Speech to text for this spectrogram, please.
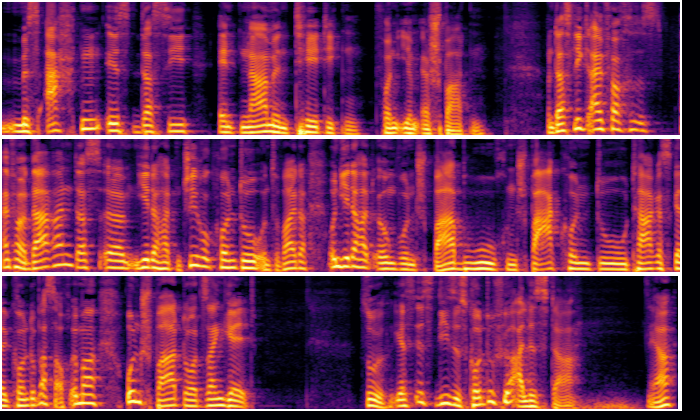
missachten, ist, dass sie Entnahmen tätigen von ihrem Ersparten. Und das liegt einfach Einfach daran, dass äh, jeder hat ein Girokonto und so weiter und jeder hat irgendwo ein Sparbuch, ein Sparkonto, Tagesgeldkonto, was auch immer und spart dort sein Geld. So, jetzt ist dieses Konto für alles da. Ja,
